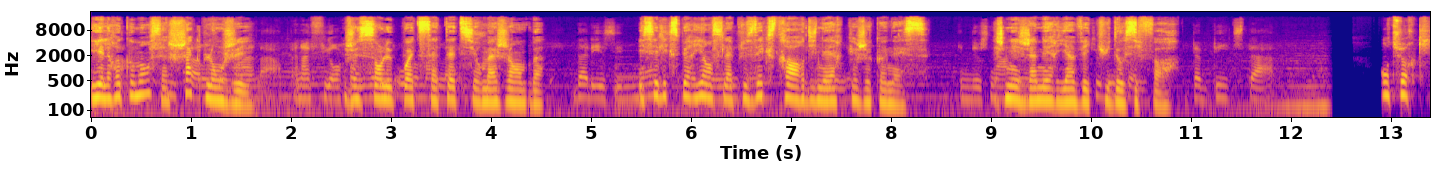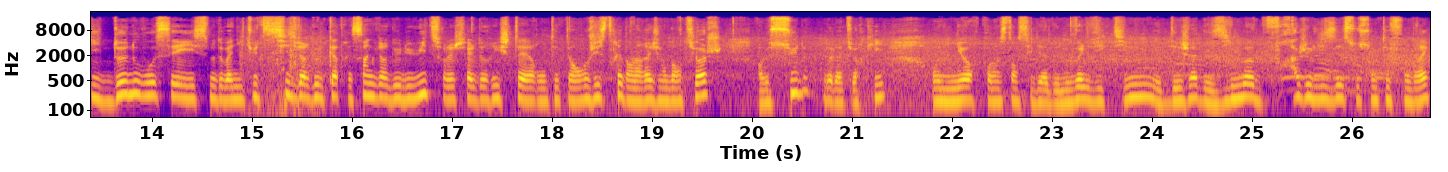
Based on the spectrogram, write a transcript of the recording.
Et elle recommence à chaque plongée. Je sens le poids de sa tête sur ma jambe. Et c'est l'expérience la plus extraordinaire que je connaisse. Je n'ai jamais rien vécu d'aussi fort. En Turquie, deux nouveaux séismes de magnitude 6,4 et 5,8 sur l'échelle de Richter ont été enregistrés dans la région d'Antioche, dans le sud de la Turquie. On ignore pour l'instant s'il y a de nouvelles victimes, mais déjà des immeubles fragilisés se sont effondrés,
